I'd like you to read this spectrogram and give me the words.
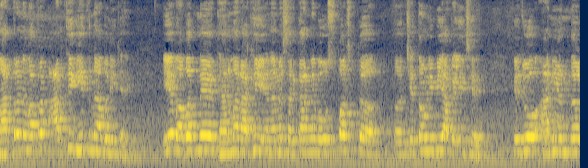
માત્ર ને માત્ર આર્થિક હિત ના બની જાય. એ બાબતને ધ્યાનમાં રાખી અને અમે સરકારને બહુ સ્પષ્ટ ચેતવણી બી આપેલી છે કે જો આની અંદર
